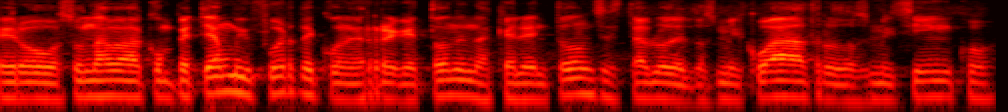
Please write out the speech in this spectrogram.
pero sonaba, competía muy fuerte con el reggaetón en aquel entonces, te hablo del 2004, 2005,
